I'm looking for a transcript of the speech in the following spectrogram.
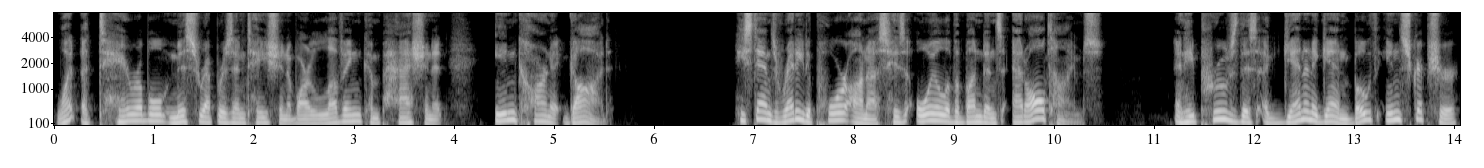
What a terrible misrepresentation of our loving, compassionate, incarnate God he stands ready to pour on us his oil of abundance at all times. And he proves this again and again, both in Scripture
